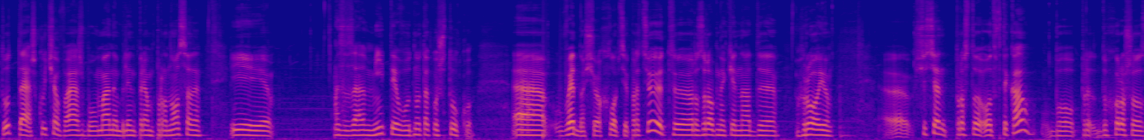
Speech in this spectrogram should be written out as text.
Тут теж куча веж, бо у мене, блін, прям проносили. І замітив одну таку штуку. Е, видно, що хлопці працюють, е, розробники над е, грою. Е, щось я просто от втикав, бо до хорошого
